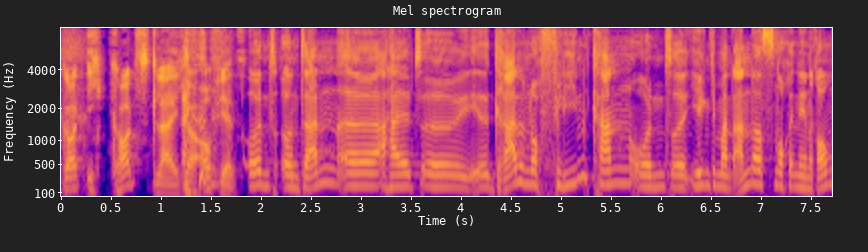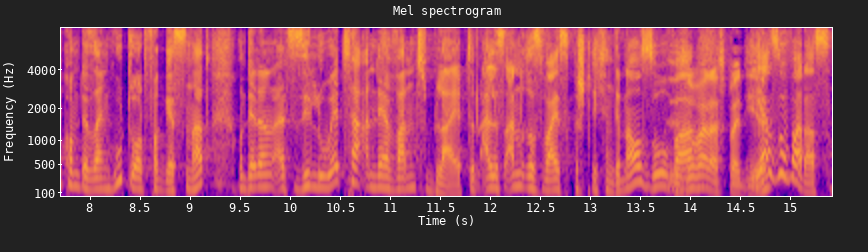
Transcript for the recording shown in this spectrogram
Gott, ich kotz gleich. Hör auf jetzt. und, und dann äh, halt äh, gerade noch fliehen kann und äh, irgendjemand anders noch in den Raum kommt, der seinen Hut dort vergessen hat und der dann als Silhouette an der Wand bleibt und alles andere ist weiß gestrichen. Genau so war. so war das bei dir. Ja, so war das.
